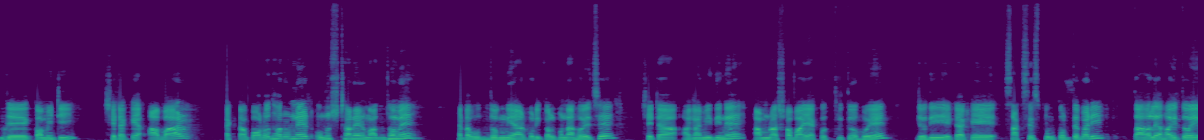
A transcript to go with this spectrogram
যে কমিটি, সেটাকে আবার একটা বড় ধরনের অনুষ্ঠানের মাধ্যমে একটা উদ্যোগ নেওয়ার পরিকল্পনা হয়েছে। সেটা আগামী দিনে আমরা সবাই একত্রিত হয়ে যদি এটাকে সাকসেসফুল করতে পারি, তাহলে হয়তো এই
